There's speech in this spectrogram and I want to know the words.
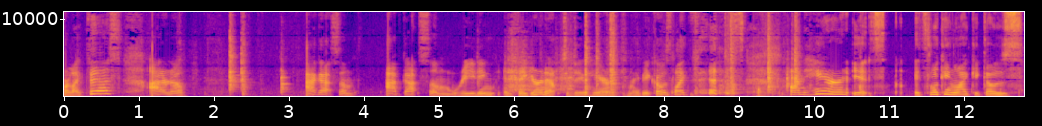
or like this. I don't know. I got some I've got some reading and figuring out to do here. Maybe it goes like this. On here, it's it's looking like it goes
